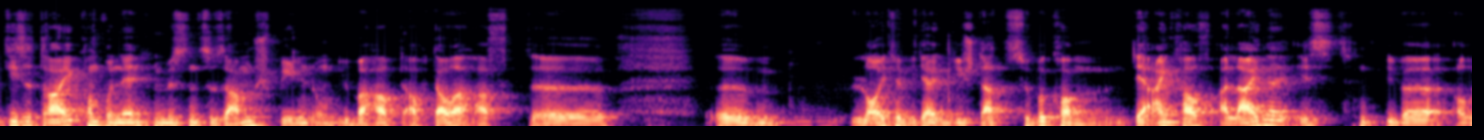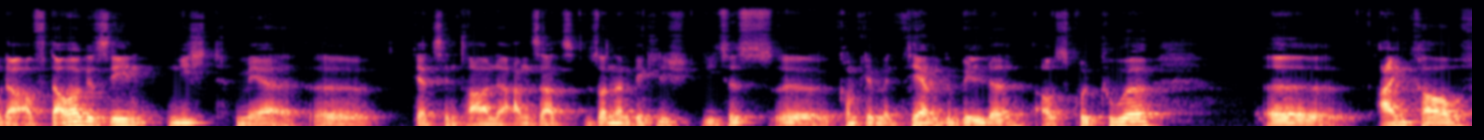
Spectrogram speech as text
diese drei Komponenten müssen zusammenspielen, um überhaupt auch dauerhaft äh, äh, Leute wieder in die Stadt zu bekommen. Der Einkauf alleine ist über oder auf Dauer gesehen nicht mehr äh, der zentrale Ansatz, sondern wirklich dieses äh, komplementäre Gebilde aus Kultur, äh, Einkauf,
